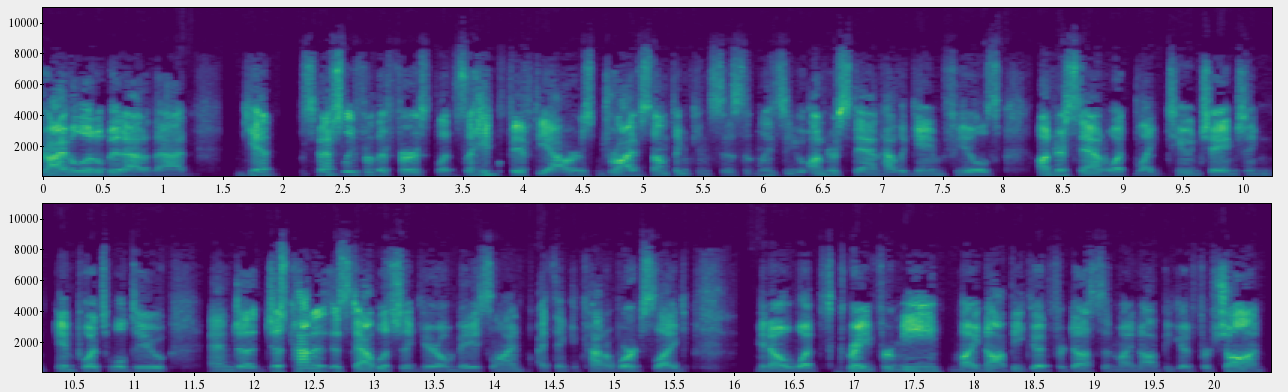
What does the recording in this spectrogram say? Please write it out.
drive a little bit out of that. Get especially for the first, let's say 50 hours, drive something consistently so you understand how the game feels, understand what like tune changing inputs will do, and uh, just kind of establish like your own baseline. I think it kind of works like, you know, what's great for me might not be good for Dustin, might not be good for Sean.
